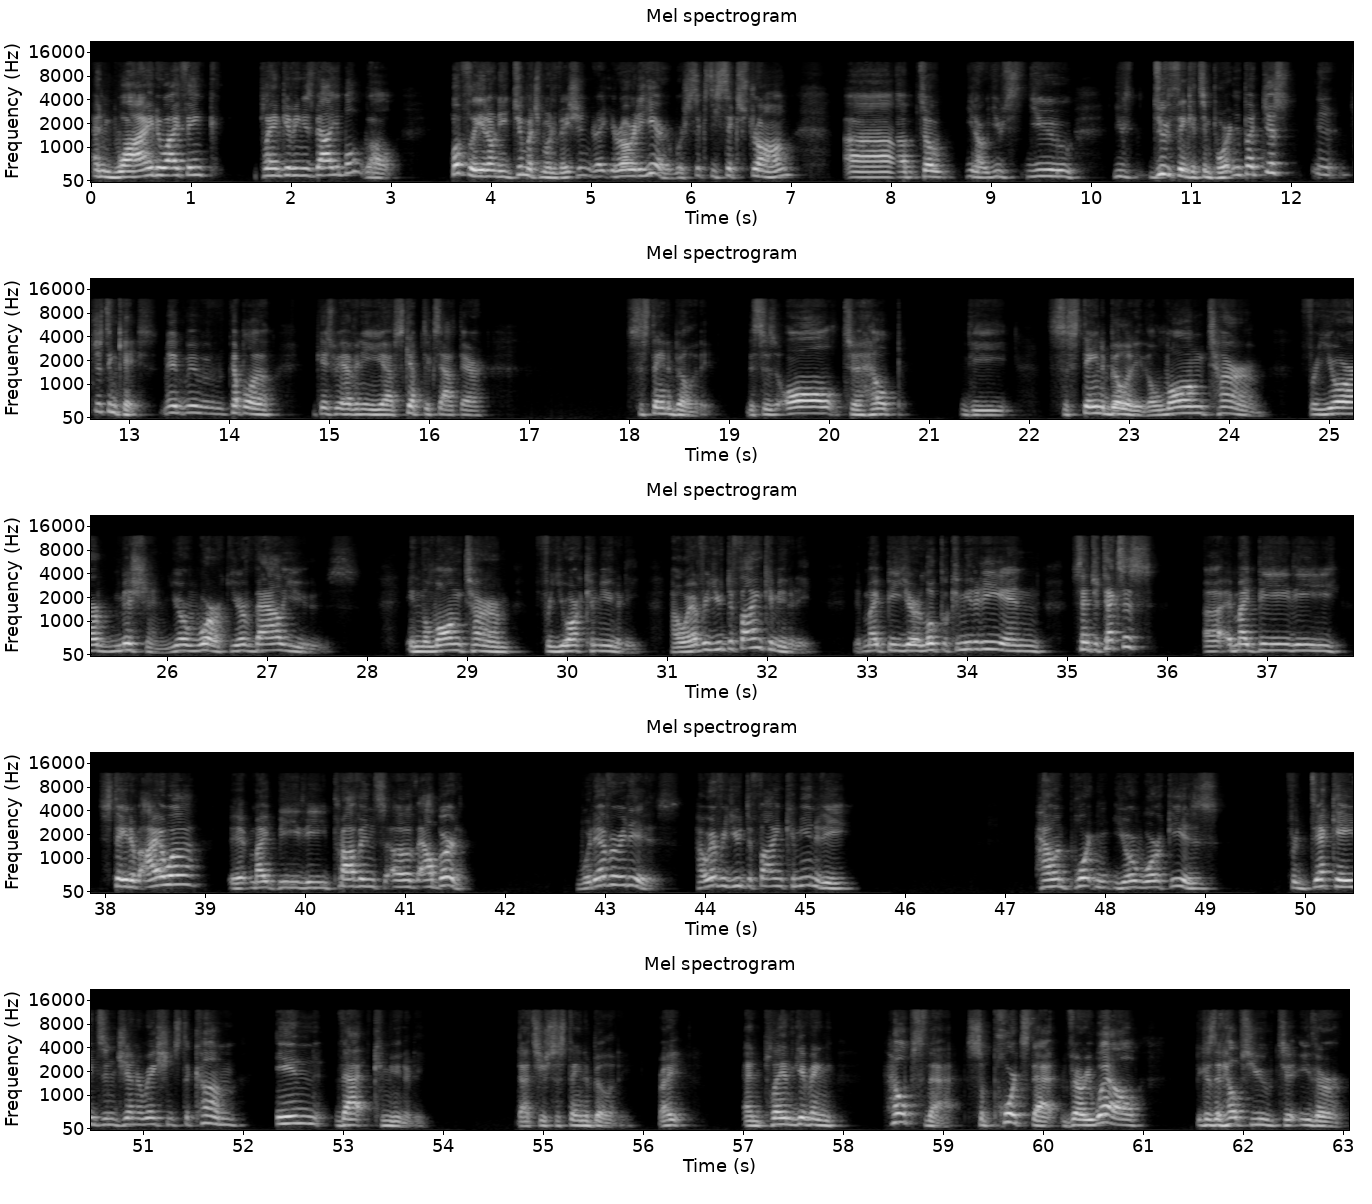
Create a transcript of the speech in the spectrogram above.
And why do I think plan giving is valuable? Well, hopefully you don't need too much motivation, right? You're already here. We're 66 strong. Uh, so you know you you you do think it's important, but just you know, just in case, maybe, maybe, a couple of in case we have any uh, skeptics out there. Sustainability. This is all to help the sustainability, the long term for your mission, your work, your values in the long term for your community, however you define community. It might be your local community in Central Texas. Uh, it might be the state of Iowa. It might be the province of Alberta. Whatever it is, however you define community, how important your work is for decades and generations to come in that community. That's your sustainability, right? And planned giving helps that, supports that very well because it helps you to either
